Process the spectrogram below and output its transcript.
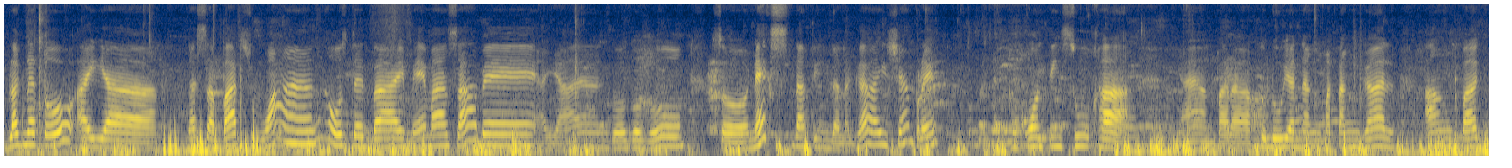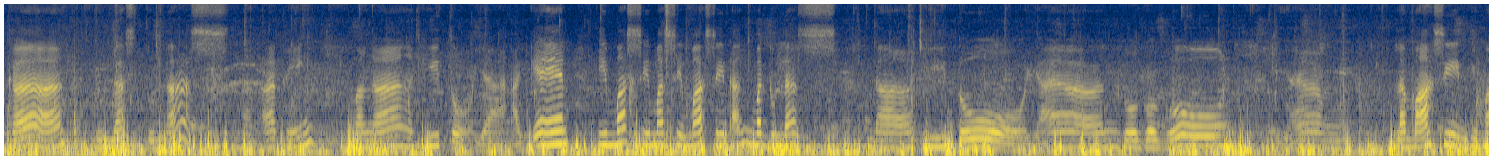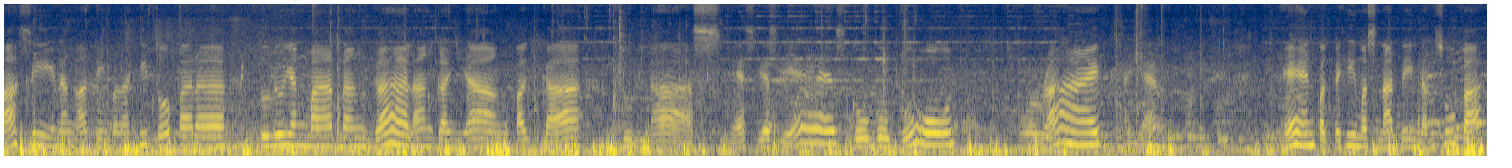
vlog na to ay ah, nasa batch 1 hosted by Mema Sabe. Ayan. Go go, go. So, next natin ilalagay, syempre, ang konting suka. Yan, para tuluyan ng matanggal ang pagka dulas-dulas ng ating mga hito. Yan. Again, himas-himas-himasin ang madulas na hito. Yan. Go, go, go. Lamasin, himasin ang ating mga hito para tuluyang matanggal ang kanyang pagkadulas. Yes, yes, yes. Go, go, go. Alright. Ayan. And pagkahimas natin ng suka,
